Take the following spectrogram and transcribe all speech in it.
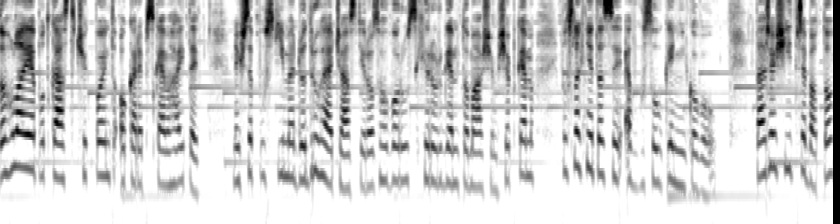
Tohle je podcast Checkpoint o karibském Haiti. Než se pustíme do druhé části rozhovoru s chirurgem Tomášem Šepkem, poslechněte si Evu Soukeníkovou. Ta řeší třeba to,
